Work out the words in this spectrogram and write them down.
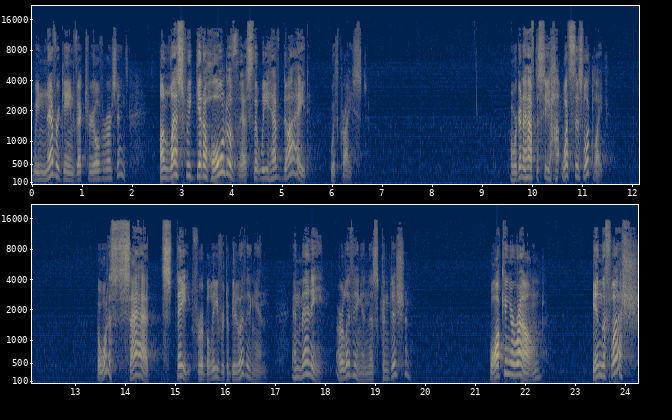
we never gain victory over our sins unless we get a hold of this that we have died with Christ. And we're going to have to see how, what's this look like. But what a sad state for a believer to be living in. And many are living in this condition. Walking around in the flesh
